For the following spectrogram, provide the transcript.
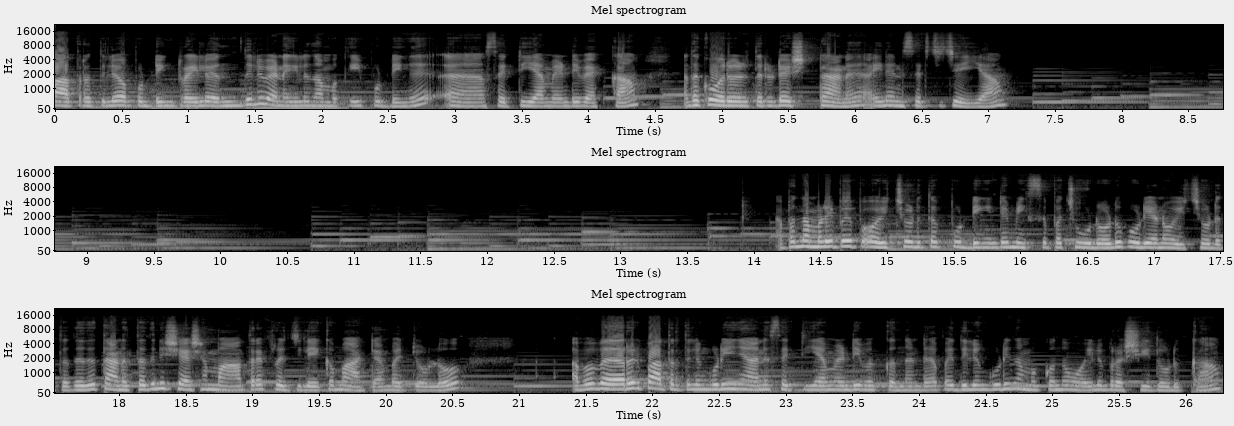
പാത്രത്തിലോ പുഡിംഗ് ട്രൈയിലോ എന്തിൽ വേണമെങ്കിലും നമുക്ക് ഈ പുഡിങ് സെറ്റ് ചെയ്യാൻ വേണ്ടി വെക്കാം. അതൊക്കെ ഓരോരുത്തരുടെ ഇഷ്ടമാണ്. അതിനനുസരിച്ച് ചെയ്യാം. അപ്പം നമ്മളിപ്പോൾ ഇപ്പോൾ ഒഴിച്ചു കൊടുത്ത പുഡിങ്ങിന്റെ മിക്സ് ഇപ്പോൾ ചൂടോട് കൂടിയാണ് ഒഴിച്ചു കൊടുത്തത്. ഇത് തണുത്തതിന് ശേഷം മാത്രമേ ഫ്രിഡ്ജിലേക്ക് മാറ്റാൻ പറ്റുള്ളൂ. അപ്പോൾ വേറൊരു പാത്രത്തിലും കൂടി ഞാൻ സെറ്റ് ചെയ്യാൻ വേണ്ടി വെക്കുന്നുണ്ട്. അപ്പോൾ ഇതിലും കൂടി നമുക്കൊന്ന് ഓയിൽ ബ്രഷ് ചെയ്ത് കൊടുക്കാം.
